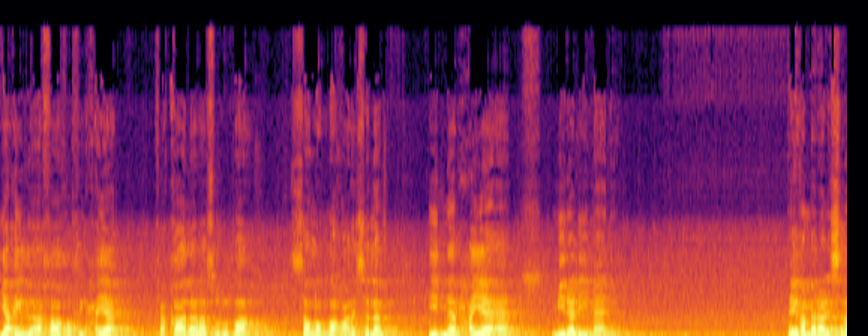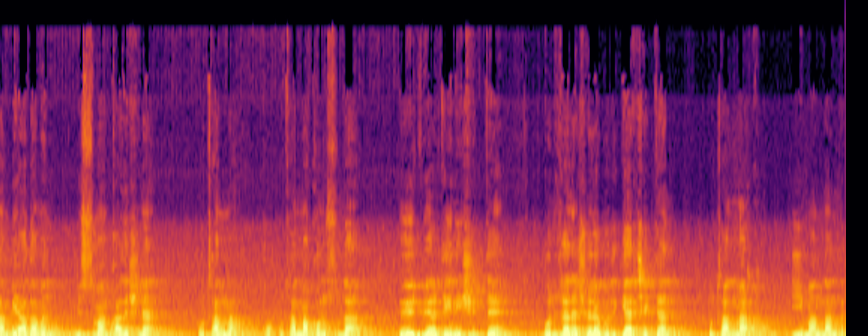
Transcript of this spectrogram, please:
ya'izu ahahu fil haya fekale Resulullah sallallahu aleyhi ve sellem innel haya'e minel imani Peygamber aleyhisselam bir adamın Müslüman kardeşine utanma, utanma konusunda öğüt verdiğini işitti. Bunun üzerine şöyle buyurdu. Gerçekten utanmak imandandır.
